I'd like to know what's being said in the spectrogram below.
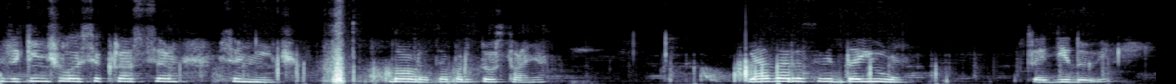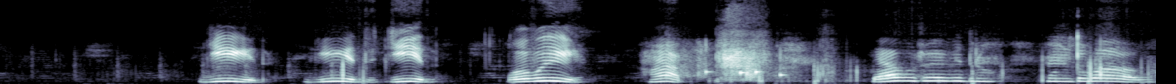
і закінчилася якраз вся, вся ніч. Добре, це передостання. Я зараз віддаю це дідові. Дід, дід, дід, лови. Гап. Я вже відремонтував.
